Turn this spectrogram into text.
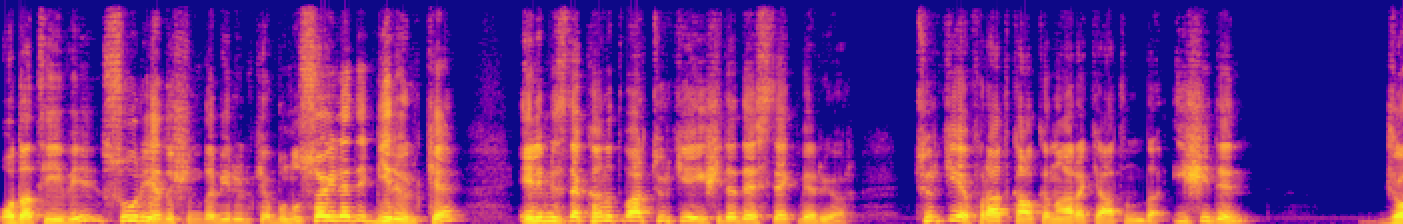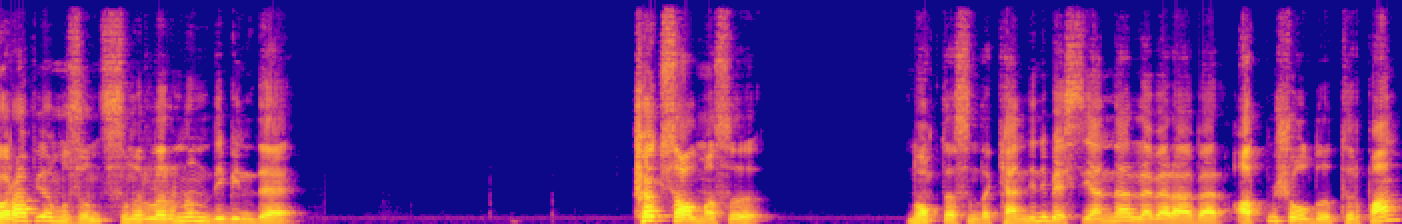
Oda TV Suriye dışında bir ülke bunu söyledi. Bir ülke. Elimizde kanıt var Türkiye IŞİD'e destek veriyor. Türkiye Fırat Kalkanı Harekatı'nda IŞİD'in coğrafyamızın sınırlarının dibinde kök salması noktasında kendini besleyenlerle beraber atmış olduğu tırpan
